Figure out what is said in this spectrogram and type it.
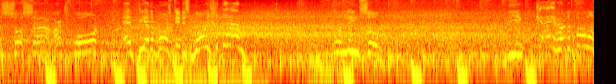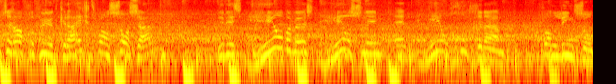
Sosa hard voor. En via de borst. Dit is mooi gedaan. door Linson. Die een keiharde bal op zich afgevuurd krijgt van Sosa. Dit is heel bewust, heel slim en heel goed gedaan van Linson.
